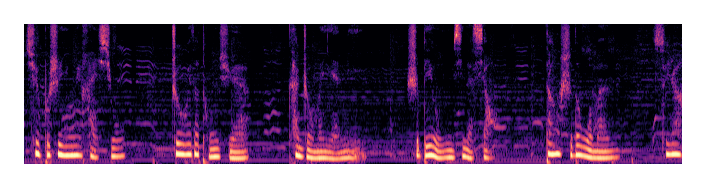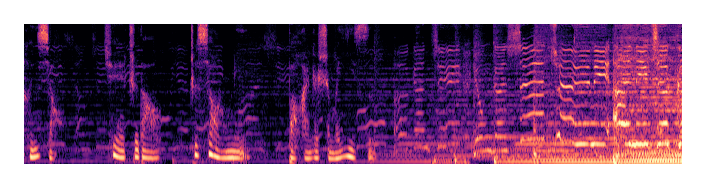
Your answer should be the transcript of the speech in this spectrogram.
却不是因为害羞。周围的同学看着我们，眼里是别有用心的笑。当时的我们虽然很小，却也知道这笑容里饱含着什么意思。勇敢失去你，爱你这个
